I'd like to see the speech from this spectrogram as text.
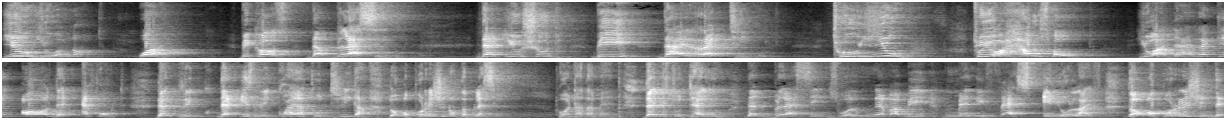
You, you will not. Why? Because the blessing that you should be directing to you, to your household, you are directing all the effort that, that is required to trigger the operation of the blessing to another man. That is to tell you that blessings will never be manifest in your life. The operation, the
